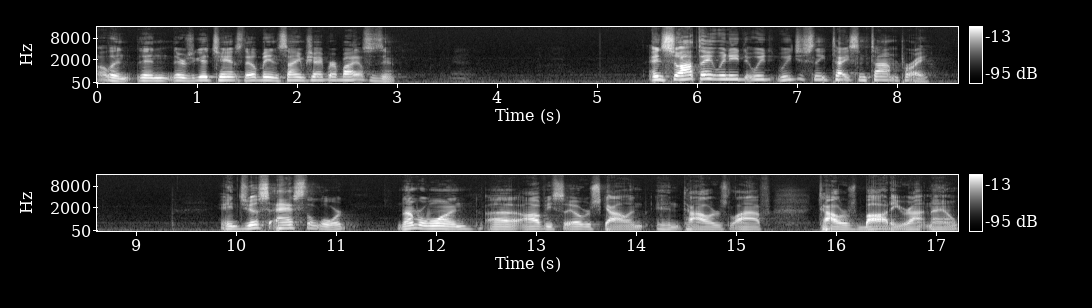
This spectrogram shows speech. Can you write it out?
well, then, then there's a good chance they'll be in the same shape everybody else is in. And so I think we need to, we, we just need to take some time and pray. And just ask the Lord, number one, uh, obviously over Skylar and, and, Tyler's life, Tyler's body right now.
